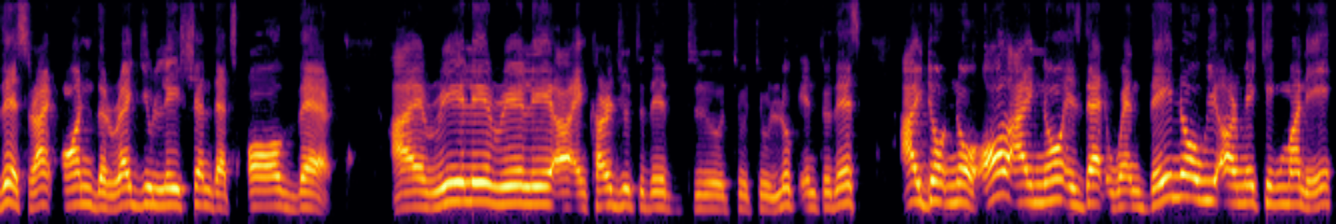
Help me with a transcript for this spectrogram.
this, right? On the regulation that's all there. I really, really uh, encourage you today to, to, to look into this. I don't know. All I know is that when they know we are making money,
